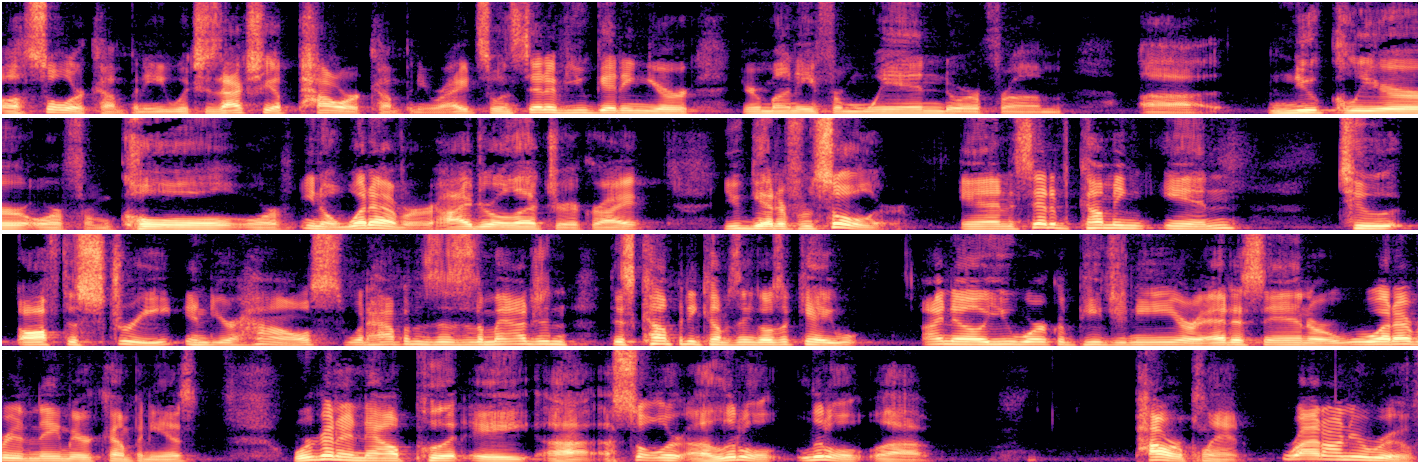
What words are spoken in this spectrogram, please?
a, solar company, which is actually a power company, right? So instead of you getting your, your money from wind or from uh, nuclear or from coal or you know whatever hydroelectric right? You get it from solar. And instead of coming in to off the street into your house what happens is imagine this company comes in and goes okay i know you work with pg&e or edison or whatever the name of your company is. We're going to now put a, uh, a solar a little little uh, power plant right on your roof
